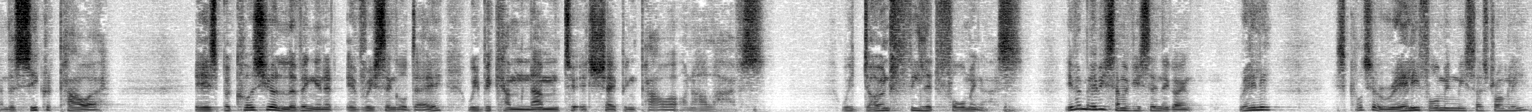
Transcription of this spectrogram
And the secret power is because you're living in it every single day, we become numb to its shaping power on our lives. We don't feel it forming us. Even maybe some of you sitting there going, Really? Is culture really forming me so strongly?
